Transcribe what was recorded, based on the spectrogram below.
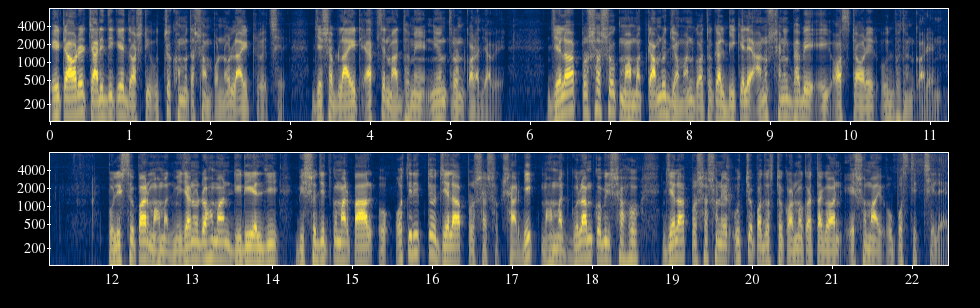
এই টাওয়ারের চারিদিকে দশটি উচ্চ ক্ষমতা সম্পন্ন লাইট রয়েছে। যেসব লাইট অ্যাপসের মাধ্যমে নিয়ন্ত্রণ করা যাবে। জেলা প্রশাসক মোহাম্মদ কামরুজ্জামান গতকাল বিকেলে আনুষ্ঠানিকভাবে এই অস টাওয়ারের উদ্বোধন করেন। Police super Mohammad Mizanur Rahman, DDLG, Biswajit Kumar Pal ও অতিরিক্ত জেলা প্রশাসক সার্বিক মোহাম্মদ গোলাম কবির সহ জেলা প্রশাসনের উচ্চপদস্থ কর্মকর্তাগণ এ সময় উপস্থিত ছিলেন।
